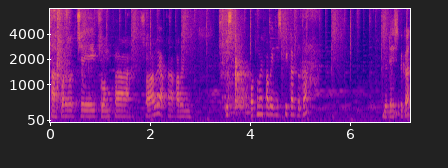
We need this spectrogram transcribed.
তারপরে হচ্ছে এই ফোনটা সরালে আপনারা পাবেন। প্রথমে পাবেন স্পিকার দুটা। দুটো স্পিকার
